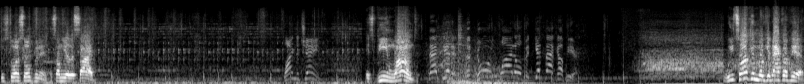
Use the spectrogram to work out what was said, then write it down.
This door's opening. It's on the other side. Wind the chain. It's being wound. That did it. The door's wide open. Get back up here. You talking about? Get back up here.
